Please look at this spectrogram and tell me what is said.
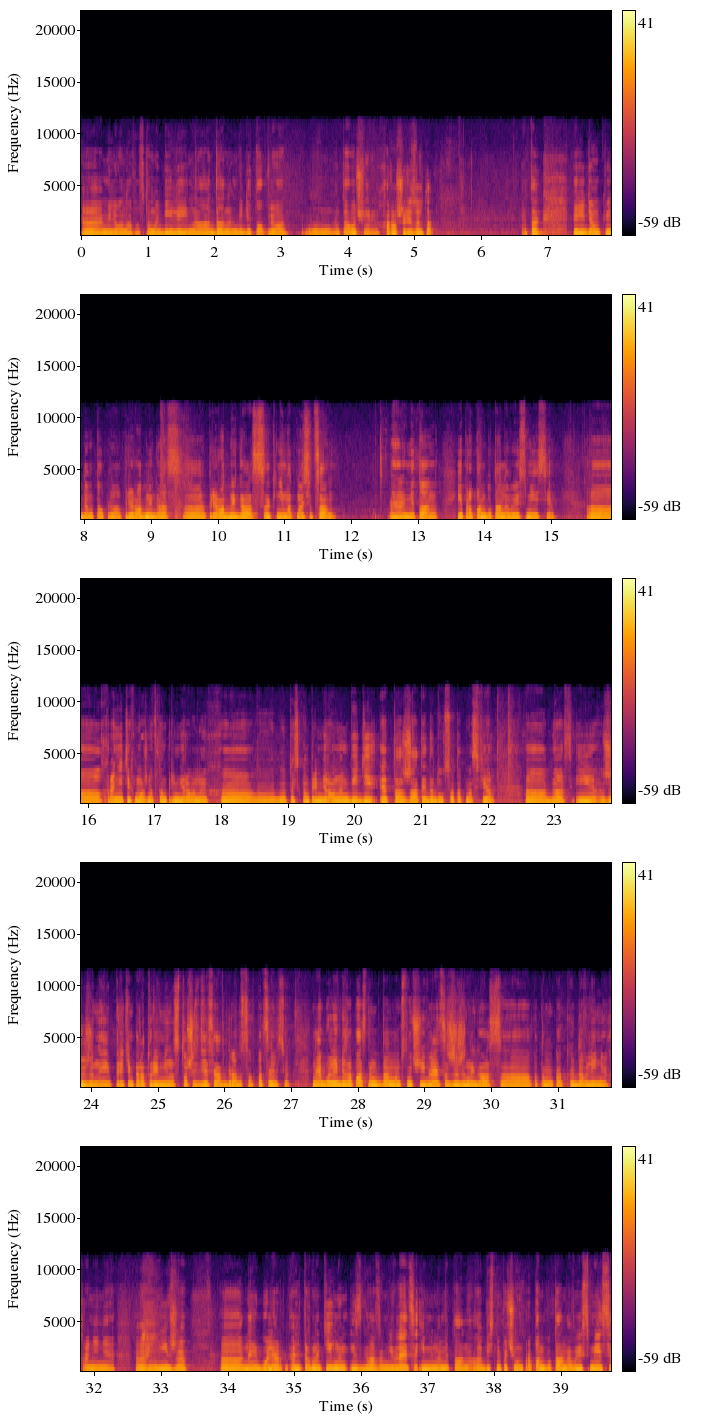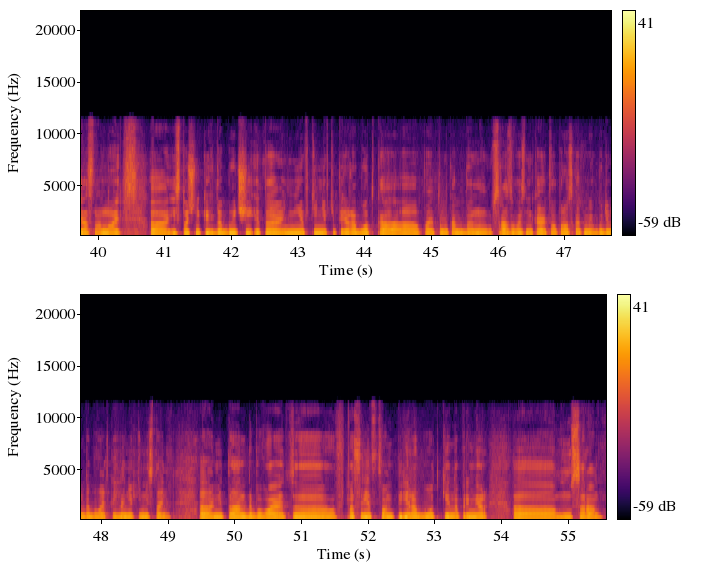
э, миллионов автомобилей на данном виде топлива. Это очень хороший результат. Итак, перейдем к видам топлива. Природный газ. Э, Природный газ, э, к ним относятся э, метан и пропан-бутановые смеси. Э, Хранить их можно в компримированных, э, ну, то есть в компримированном виде, это сжатый до 200 атмосфер э, газ, и сжиженный при температуре минус 160 градусов по Цельсию. Наиболее безопасным в данном случае является сжиженный газ, э, потому как давление хранения э, ниже. Э, Наиболее альтернативным из газом является именно метан. Объясню почему. Пропан-бутановые смеси, основной э, источник их добычи это нефть и нефтепереработка, э, поэтому как бы ну, сразу возникает вопрос, как мы их будем добывать, когда нефти не станет. Метан добывают э, посредством переработки, например, мусора.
